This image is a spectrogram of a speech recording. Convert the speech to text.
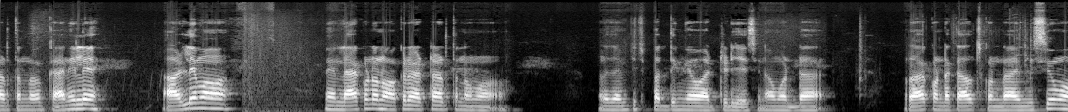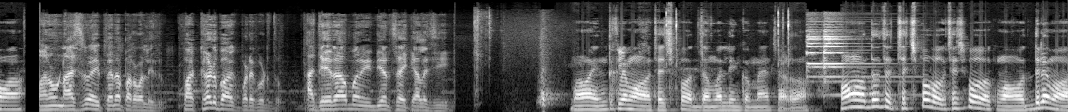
ఆడుతున్నావు. కానీలే ఆడలేమా. నేను లేకుండా నువ్వు అక్కడ అట్ట ఆడుతున్నామా అది చంపించి పద్యంగా అట్టడి చేసి నా మడ్డ. రాకుండా కాల్చకుండా ఐ మిస్ యూ మామా మనం నాశనం అయిపోయినా పర్వాలేదు. పక్కాడు బాగుపడకూడదు. అదేరా మన ఇండియన్ సైకాలజీ మామ ఎందుకులే మామ చచ్చిపోవద్దా? మళ్ళీ ఇంకో మ్యాచ్ ఆడదాం. మామ వద్దు వద్దు చచ్చిపోబాకు చచ్చిపోబాకు మామ వద్దులే మామ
